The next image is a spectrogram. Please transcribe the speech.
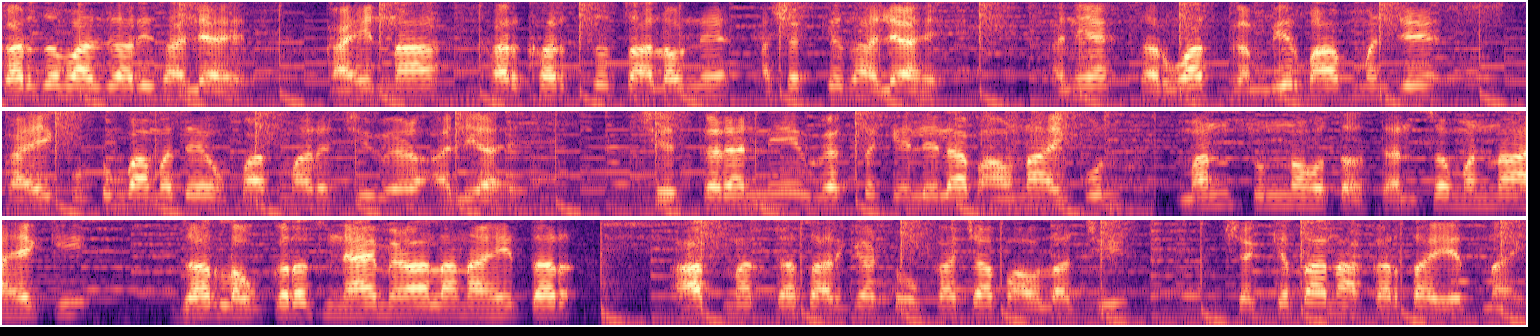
कर्जबाजारी झाले आहेत. काहींना खर खर्च चालवणे अशक्य झाले आहे. आणि सर्वात गंभीर बाब म्हणजे काही कुटुंबामध्ये उपासमाराची वेळ आली आहे. शेतकऱ्यांनी व्यक्त केलेल्या भावना ऐकून मन सुन्न होतं. त्यांचं म्हणणं आहे की जर लवकरच न्याय मिळाला नाही तर आत्महत्यासारख्या टोकाच्या पावलाची शक्यता नाकारता येत नाही.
